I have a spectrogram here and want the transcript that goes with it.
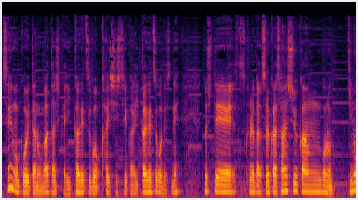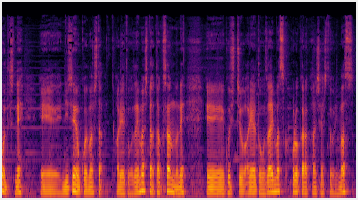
1000を超えたのが確か1ヶ月後、開始してから1ヶ月後ですね。そして、それから、それから3週間後の昨日ですね、えー、2000を超えました。ありがとうございました。たくさんのね、えー、ご視聴ありがとうございます。心から感謝しております。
